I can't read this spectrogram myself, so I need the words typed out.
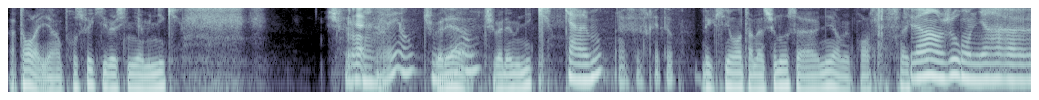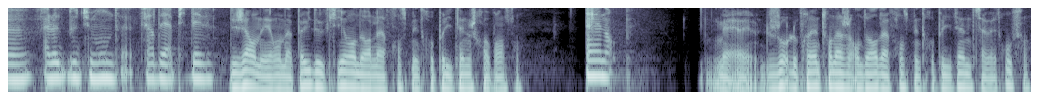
Attends, là, il y a un prospect qui va signer à Munich. Je veux bien y aller. Hein. Tu vas aller à, hein. tu vas aller à Munich. Carrément. Ouais, ça serait top. Les clients internationaux, ça va venir, mais pour l'instant, c'est vrai Tu verras, un jour, on ira euh, à l'autre bout du monde euh, faire des happy dev. Déjà, on est- on n'a pas eu de clients en dehors de la France métropolitaine, je crois, pour l'instant. Euh, non. Mais euh, le, jour, le premier tournage en dehors de la France métropolitaine, ça va être ouf. hein.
